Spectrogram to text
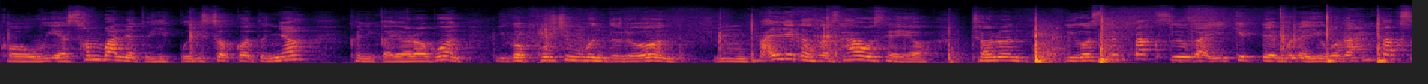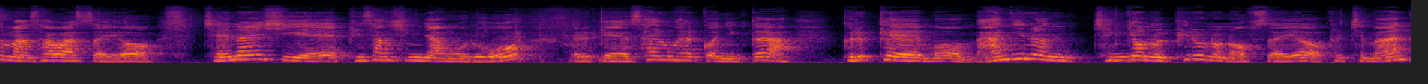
그 위에 선반에도 있고 있었거든요. 그러니까 여러분 이거 보신 분들은 음, 빨리 가서 사오세요. 저는 이거 세 박스가 있기 때문에 이거를 한 박스만 사왔어요. 재난시에 비상식량으로 이렇게 사용할 거니까 그렇게 뭐 많이는 쟁겨놓을 필요는 없어요. 그렇지만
